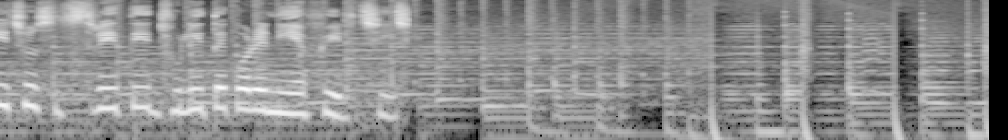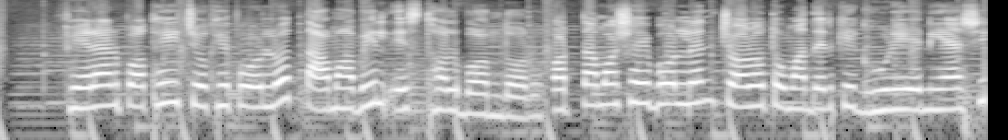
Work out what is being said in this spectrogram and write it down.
কিছু স্মৃতি ঝুলিতে করে নিয়ে ফিরছি ফেরার পথেই চোখে পড়ল তামাবিল স্থল বন্দর কর্তামশাই বললেন, চলো তোমাদেরকে ঘুরিয়ে নিয়ে আসি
